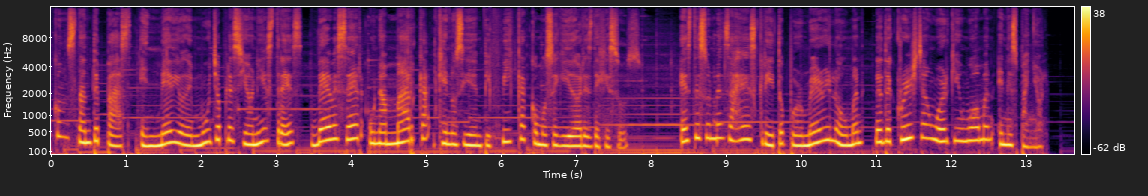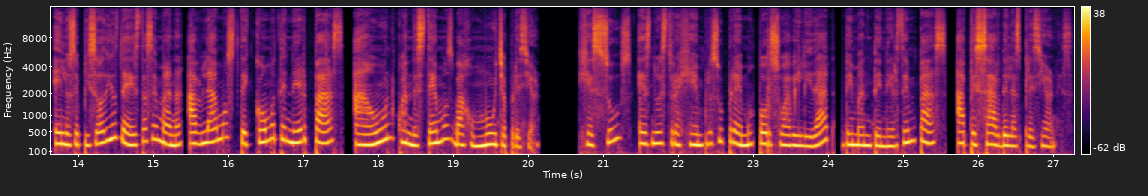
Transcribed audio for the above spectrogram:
constante paz en medio de mucha presión y estrés debe ser una marca que nos identifica como seguidores de Jesús. Este es un mensaje escrito por Mary Lowman de The Christian Working Woman en español. En los episodios de esta semana hablamos de cómo tener paz aun cuando estemos bajo mucha presión. Jesús es nuestro ejemplo supremo por su habilidad de mantenerse en paz a pesar de las presiones.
